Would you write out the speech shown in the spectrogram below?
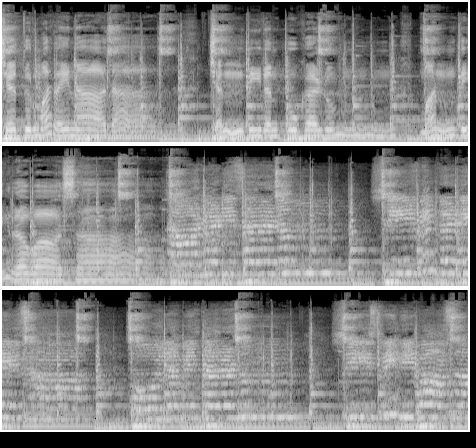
சதுர்மறைநாதா சந்திரன் புகழும் மந்திரவாசா. தாழடி சரணம் ஸ்ரீ வெங்கடேசா கோலமே தரணம் ஸ்ரீ ஸ்ரீனிவாசா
